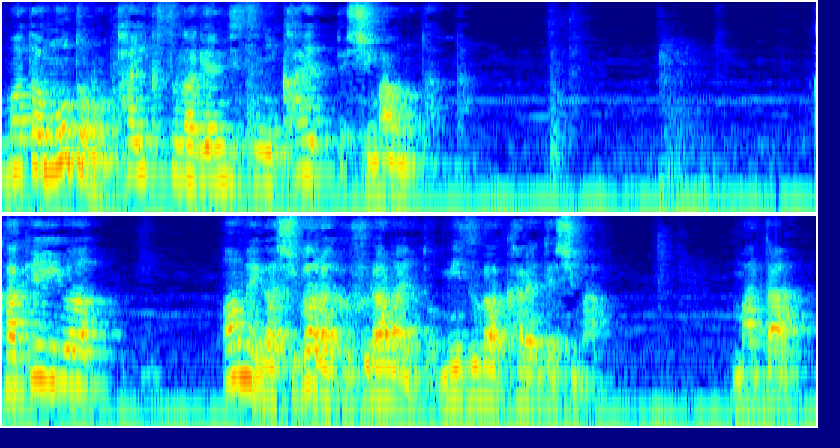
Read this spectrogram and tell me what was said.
また元の退屈な現実に帰ってしまうのだった。筧は、雨がしばらく降らないと水が枯れてしまう。また、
